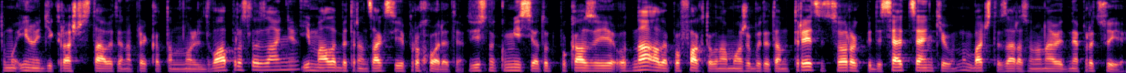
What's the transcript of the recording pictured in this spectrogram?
Тому іноді краще ставити, наприклад, там 0,2 прослизання, і мали би транзакції проходити. Звісно, комісія тут показує одна, але по факту вона може бути там 30, 40, 50 центів. Ну, бачите, зараз воно навіть не працює.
